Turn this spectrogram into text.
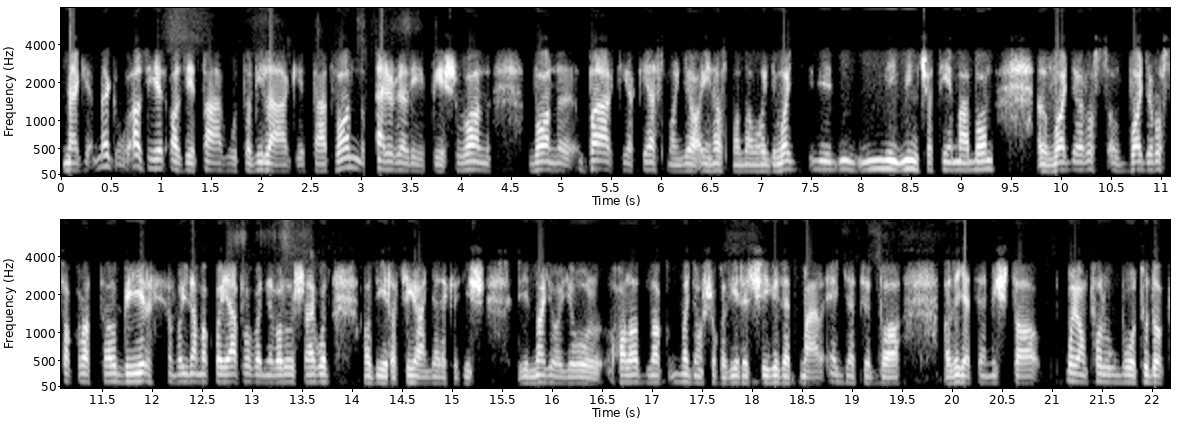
meg, meg azért, azért tágult a világ, tehát van előrelépés, van, van bárki, aki ezt mondja, én azt mondom, hogy vagy nincs a témában, vagy a rossz, vagy a rossz akarattal bír, vagy nem akarja elfogadni a valóságot, azért a cigánygyerekek is nagyon jól haladnak, nagyon sok az érettségizet, már egyre több az egyetemista olyan falukból tudok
